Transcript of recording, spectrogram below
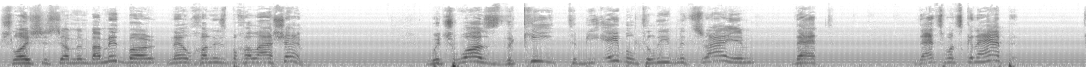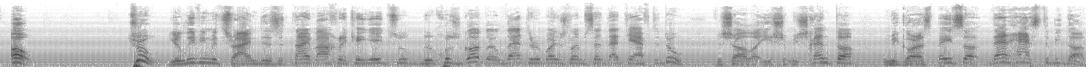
Shloishis Bamidbar, Neil Chonis Hashem. Which was the key to be able to leave Mitzrayim that that's what's going to happen. Oh, True, you're leaving Mitzrayim. There's a Tnai V'achre Kenyetzu B'chush Godel. That the Rebbeinu Shalom said that you have to do. V'shala Isha Mishchenta Umigoras Pesa. That has to be done.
